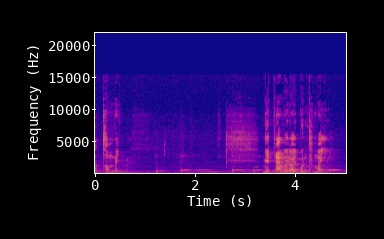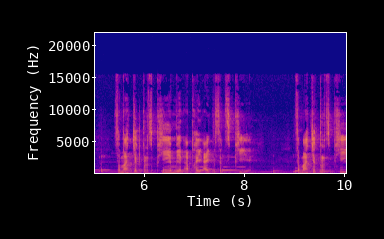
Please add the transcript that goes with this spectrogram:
រដ្ឋធម្មនុញ្ញមាត្រា104ថ្មី សមាជិកប្រសិទ្ធិមានអភ័យឯកសិទ្ធិសភា សមាជិកប្រសិទ្ធិ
